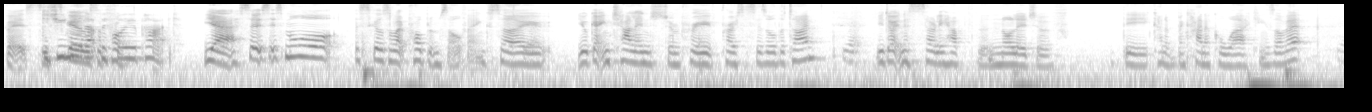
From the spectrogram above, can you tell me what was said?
but it's the Did you skills know that before prob- you applied? Yeah, so it's, it's more the skills of like problem solving. So Yeah. you're getting challenged to improve processes all the time. yeah, You don't necessarily have the knowledge of the kind of mechanical workings of it, Yeah.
